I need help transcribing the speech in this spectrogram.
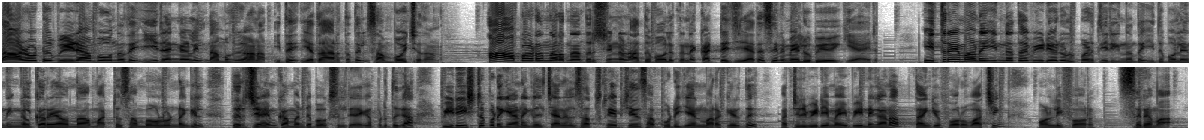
താഴോട്ട് വീഴാൻ പോകുന്നത് ഈ രംഗങ്ങളിൽ നമുക്ക് കാണാം. ഇത് യഥാർത്ഥത്തിൽ സംഭവിച്ചതാണ്. ആ അപകടം നടന്ന ദൃശ്യങ്ങൾ അതുപോലെ തന്നെ കട്ട് ചെയ്യാതെ സിനിമയിൽ ഉപയോഗിക്കുകയായിരുന്നു. ഇത്രയുമാണ് ഇന്നത്തെ വീഡിയോയിൽ ഉൾപ്പെടുത്തിയിരിക്കുന്നത്. ഇതുപോലെ നിങ്ങൾക്കറിയാവുന്ന മറ്റു സംഭവങ്ങളുണ്ടെങ്കിൽ തീർച്ചയായും കമന്റ് ബോക്സിൽ രേഖപ്പെടുത്തുക. വീഡിയോ ഇഷ്ടപ്പെടുകയാണെങ്കിൽ ചാനൽ സബ്സ്ക്രൈബ് ചെയ്ത് സപ്പോർട്ട് ചെയ്യാൻ മറക്കരുത്. മറ്റൊരു വീഡിയോയുമായി വീണ്ടും കാണാം. Thank for watching only for cinema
